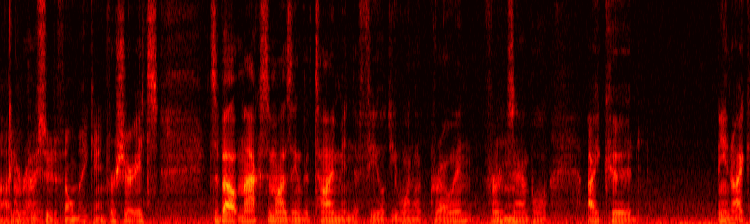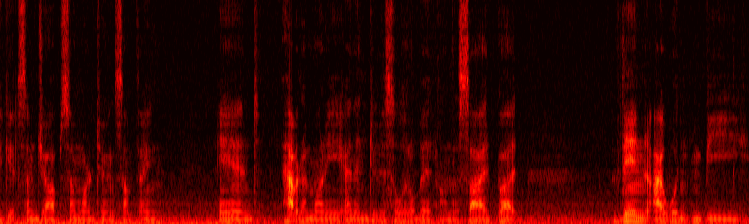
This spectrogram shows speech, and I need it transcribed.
uh, your Right. pursuit of filmmaking. for sure it's it's about maximizing the time in the field you want to grow in for Mhm. example i could you know i could get some job somewhere doing something and have enough money and then do this a little bit on the side but then i wouldn't be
